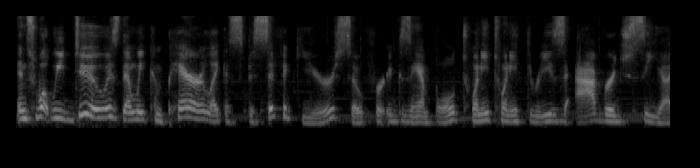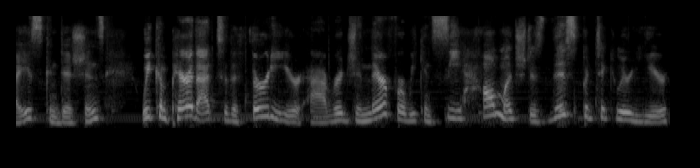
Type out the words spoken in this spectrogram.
And so what we do is then we compare like a specific year. So for example, 2023's average sea ice conditions we compare that to the 30 year average, and therefore we can see how much does this particular year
